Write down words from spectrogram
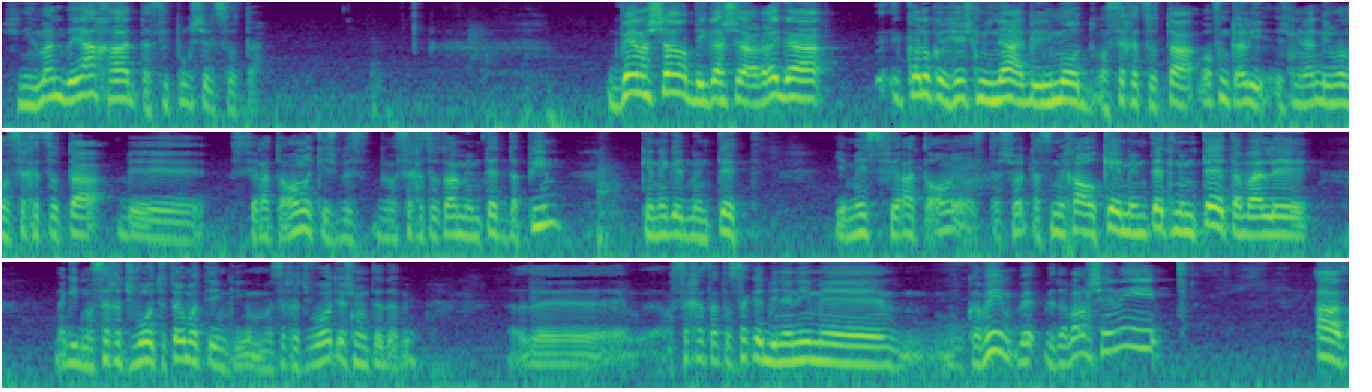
שנלמד ביחד את הסיפור של סוטה. בין השאר בגלל שהרגע, קודם כל יש מנהג ללמוד מסכת סוטה, באופן כללי יש מנהג ללמוד מסכת סוטה בספירת העומר, כי יש במסכת סוטה מ"ט דפים כנגד מ"ט ימי ספירת העומר, אז אתה שואל את עצמך, אוקיי, מ"ט מ"ט, אבל אה, נגיד מסכת שבועות יותר מתאים, כי במסכת שבועות יש מ"ט דפים. אז אה, מסכת קצת עוסקת בעניינים אה, מורכבים, ודבר שני, אז,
